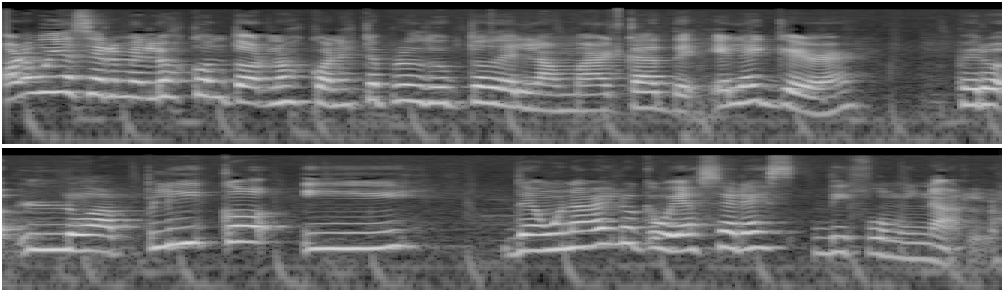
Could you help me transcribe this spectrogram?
Ahora voy a hacerme los contornos con este producto de la marca de LA pero lo aplico y de una vez lo que voy a hacer es difuminarlo.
